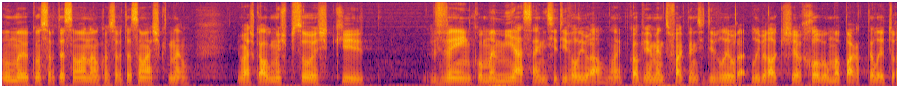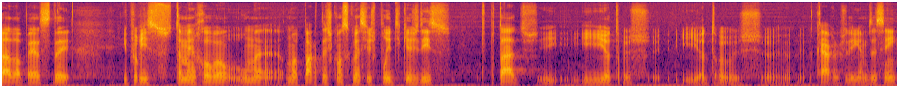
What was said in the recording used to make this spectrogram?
uma concertação ou não. Concertação acho que não. Eu acho que algumas pessoas que veem como ameaça à iniciativa liberal, não é? porque obviamente o facto da iniciativa liberal, que rouba uma parte do eleitorado ao PSD e por isso também roubam uma, uma parte das consequências políticas disso, deputados e, e, outros, e outros uh, cargos, digamos assim,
